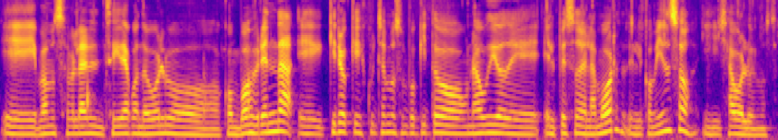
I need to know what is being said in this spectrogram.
eh, vamos a hablar enseguida cuando vuelvo con vos, Brenda. Eh, quiero que escuchemos un poquito un audio de El peso del amor, del comienzo, y ya volvemos.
